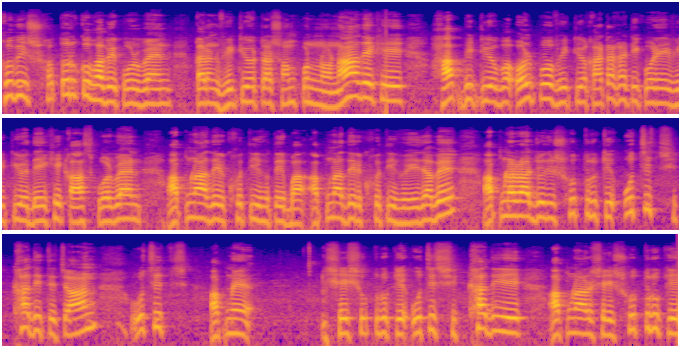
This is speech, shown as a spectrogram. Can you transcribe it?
খুবই সতর্কভাবে করবেন, কারণ ভিডিওটা সম্পূর্ণ না দেখে, হাফ ভিডিও বা অল্প ভিডিও কাটাকাটি করে ভিডিও দেখে কাজ করবেন, আপনাদের ক্ষতি হতে বা আপনাদের ক্ষতি হয়ে যাবে। আপনারা যদি শত্রুকে উচিত শিক্ষা দিতে চান, উচিত আপনি সেই শত্রুকে উচিত শিক্ষা দিয়ে আপনার সেই শত্রুকে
